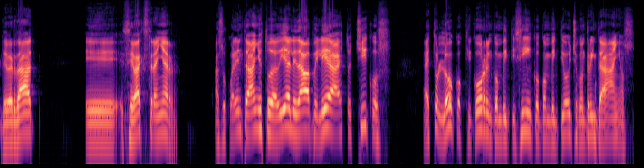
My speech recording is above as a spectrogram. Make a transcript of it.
De verdad, eh, se va a extrañar. A sus 40 años todavía le daba pelea a estos chicos, a estos locos que corren con 25, con 28, con 30 años.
